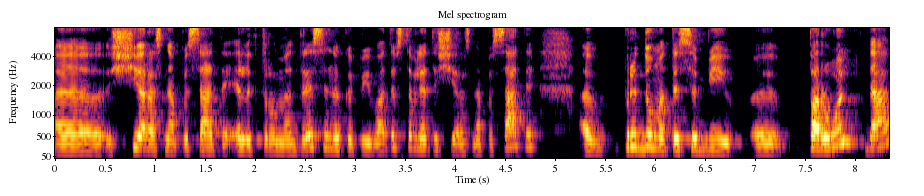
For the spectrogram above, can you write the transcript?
е, ще раз написати електронну адресу, не копіювати, вставляти, ще раз написати, е, придумати собі е, пароль. Да?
